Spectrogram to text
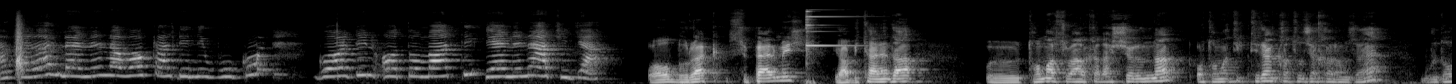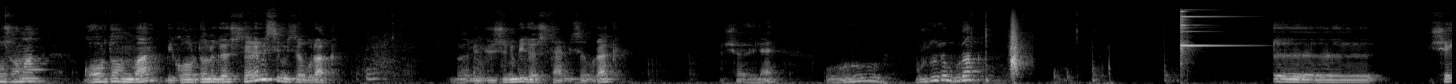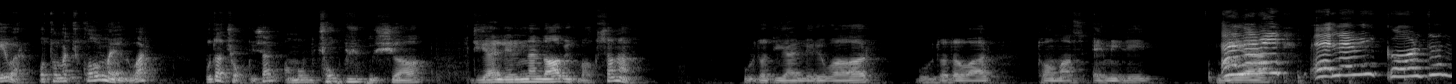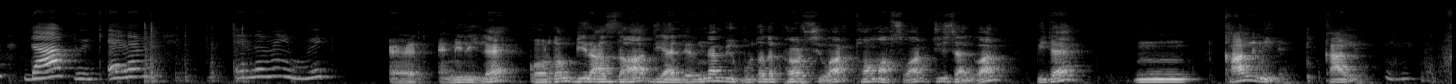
Arkadaşlar ne avokadını bugün Golden otomatik yerini açacak. O Burak süpermiş. Ya bir tane daha e, Thomas ve arkadaşlarından otomatik tren katılacak aramıza. He? Burada o zaman Gordon var. Bir Gordon'u gösterir misin bize Burak? Böyle yüzünü bir göster bize Burak. Şöyle. Oo, burada da Burak e, şeyi var. Otomatik olmayanı var. Bu da çok güzel ama bu çok büyükmüş ya. Diğerlerinden daha büyük baksana. Burada diğerleri var. Burada da var. Thomas, Emily. Mia. Elemi Golden daha büyük. Elemi, elemi büyük. Evet, Emily ile Gordon biraz daha diğerlerinden büyük. Burada da Percy var, Thomas var, Giselle var. Bir de hmm, Carly miydi? Carly.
